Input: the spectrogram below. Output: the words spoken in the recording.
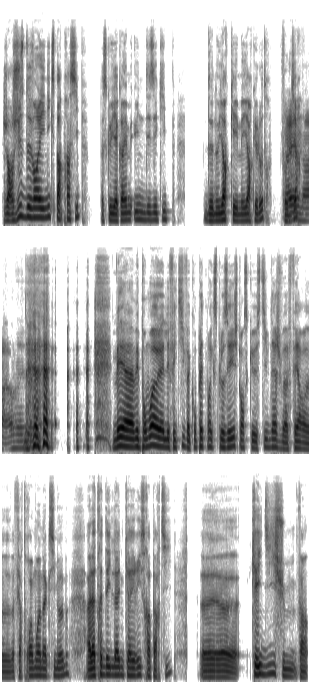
genre juste devant les Knicks par principe, parce qu'il y a quand même une des équipes de New York qui est meilleure que l'autre, faut Ouais, le dire. non, ouais, mais, euh, mais pour moi, l'effectif va complètement exploser. Je pense que Steve Nash va faire, euh, va faire 3 mois maximum. À la trade deadline, Kyrie sera parti. Euh, KD, je suis, enfin,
